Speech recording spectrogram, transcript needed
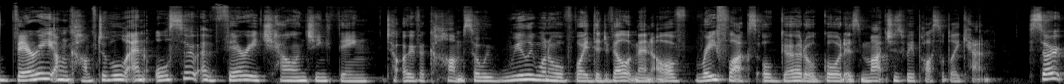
very uncomfortable and also a very challenging thing to overcome. So, we really want to avoid the development of reflux or GERD or GORD as much as we possibly can. So,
